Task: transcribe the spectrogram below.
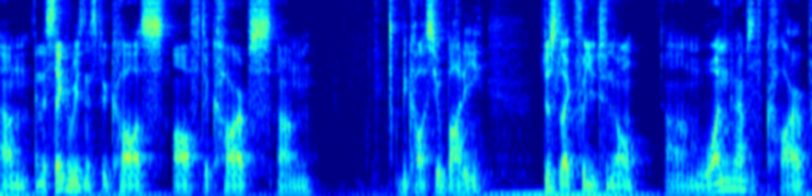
um, and the second reason is because of the carbs, um, because your body, just like for you to know, um, one grams of carb,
